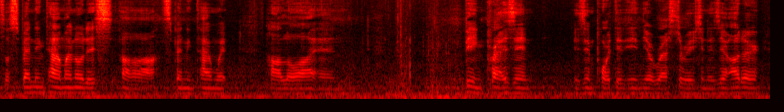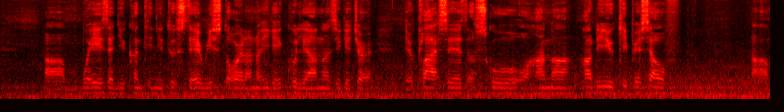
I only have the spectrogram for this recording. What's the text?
So spending time, I notice, uh, spending time with Haloa and being present is important in your restoration. Is there other um, ways that you continue to stay restored? I know you get kuleanas, you get your your classes, the school, ohana. How do you keep yourself um,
